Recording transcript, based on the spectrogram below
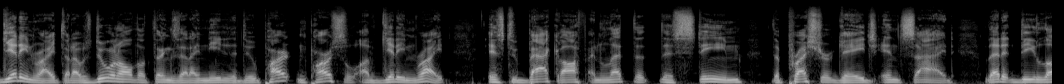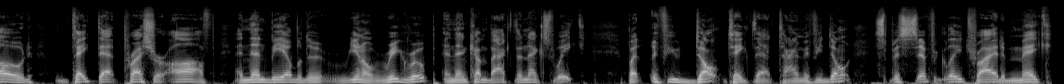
getting right, that I was doing all the things that I needed to do, part and parcel of getting right is to back off and let the, the steam, the pressure gauge inside, let it deload, take that pressure off, and then be able to, you know, regroup and then come back the next week. But if you don't take that time, if you don't specifically try to make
